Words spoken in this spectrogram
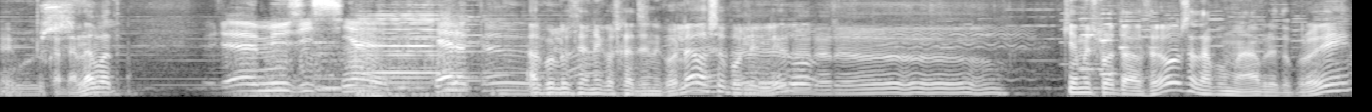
Ε, το καταλάβατε. De musiciens, quelques Ακολούθει ο Νίκος Χατζηνικολάου σε πολύ λίγο. Και εμείς πρώτα ο Θεός, θα τα πούμε αύριο το πρωί.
